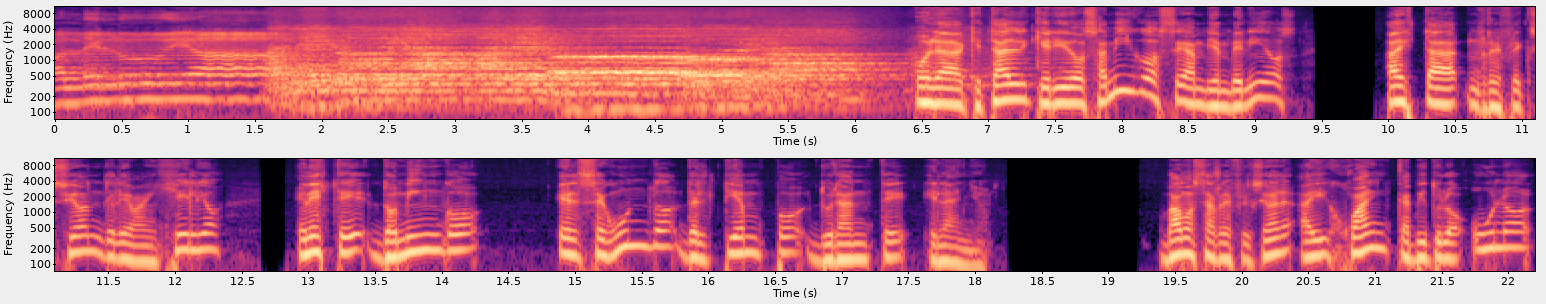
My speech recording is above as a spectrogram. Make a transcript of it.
Aleluya. Hola, ¿qué tal queridos amigos? Sean bienvenidos a esta reflexión del Evangelio en este domingo, el segundo del tiempo durante el año. Vamos a reflexionar ahí Juan capítulo 1,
